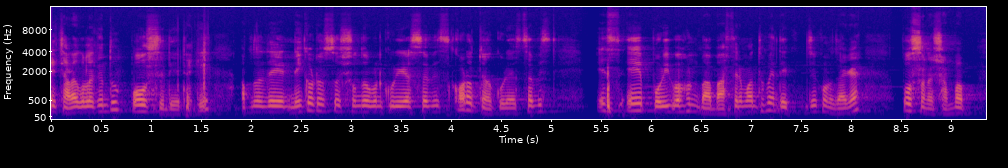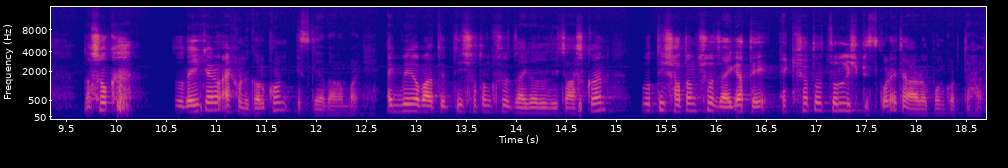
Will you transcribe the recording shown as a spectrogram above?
এই চারাগুলো কিন্তু পৌঁছে দিয়ে থাকি। আপনাদের নিকটস্থ Sundarban courier service Karatoya courier service, S A পরিবহন বা বাসের মাধ্যমে যে কোনো জায়গায় পৌঁছানো সম্ভব। দর্শক, তো দেরি কেন? এখনই কল করুন, স্ক্রিনে দেওয়া নম্বর। এক বিঘা বা তেত্রিশ শতাংশ জায়গা যদি চাষ করেন, প্রতি শতাংশ জায়গাতে একশত চল্লিশ পিস করে চারা রোপণ করতে হয়।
